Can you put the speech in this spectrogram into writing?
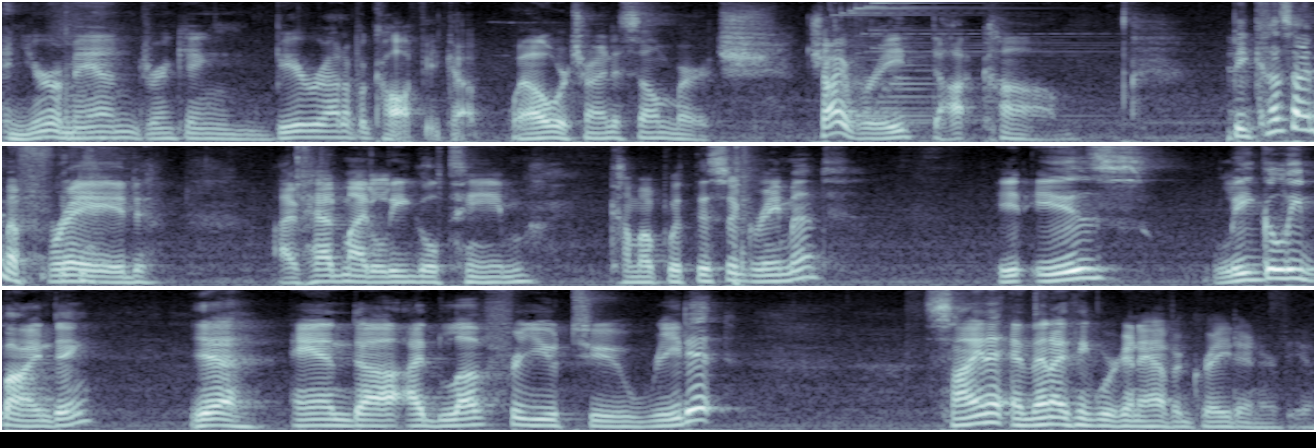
And you're a man drinking beer out of a coffee cup. Well, we're trying to sell merch. Chivery.com. Because I'm afraid, I've had my legal team come up with this agreement. It is legally binding, Yeah. and uh, I'd love for you to read it, sign it, and then I think we're going to have a great interview.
